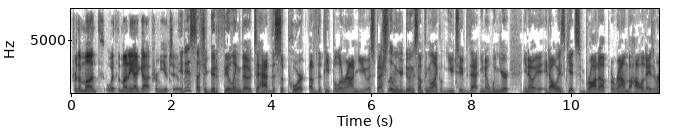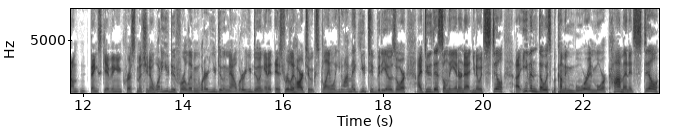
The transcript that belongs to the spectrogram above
for the month with the money I got from YouTube. It is such a good feeling, though, to have the support of the people around you, especially when you're doing something like YouTube. That you know, when you're, you know, it, it always gets brought up around the holidays, around Thanksgiving and Christmas. You know, what do you do for a living? What are you doing now? What are you doing? And it, it's really hard to explain. Well, you know, I make YouTube videos or I do this on the internet. You know, it's still, uh, even though it's becoming more and more common, it's still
